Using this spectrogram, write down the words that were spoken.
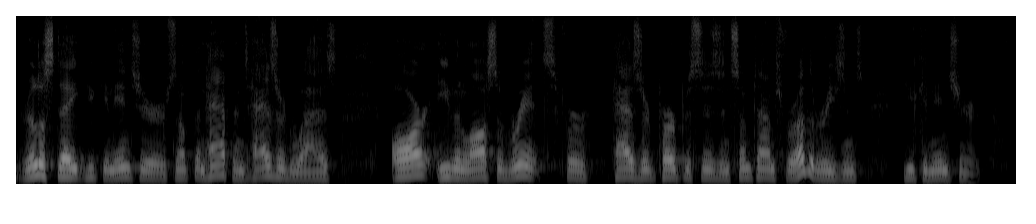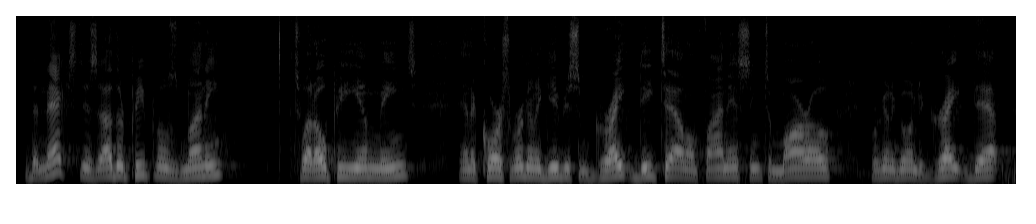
Real estate, you can insure if something happens hazard wise or even loss of rents for hazard purposes and sometimes for other reasons, you can insure. The next is other people's money. That's what OPM means. And of course, we're going to give you some great detail on financing tomorrow. We're going to go into great depth.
